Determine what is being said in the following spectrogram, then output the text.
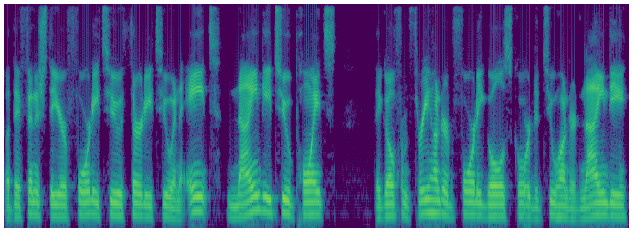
but they finished the year 42, 32, and 8, 92 points. They go from 340 goals scored to 290.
